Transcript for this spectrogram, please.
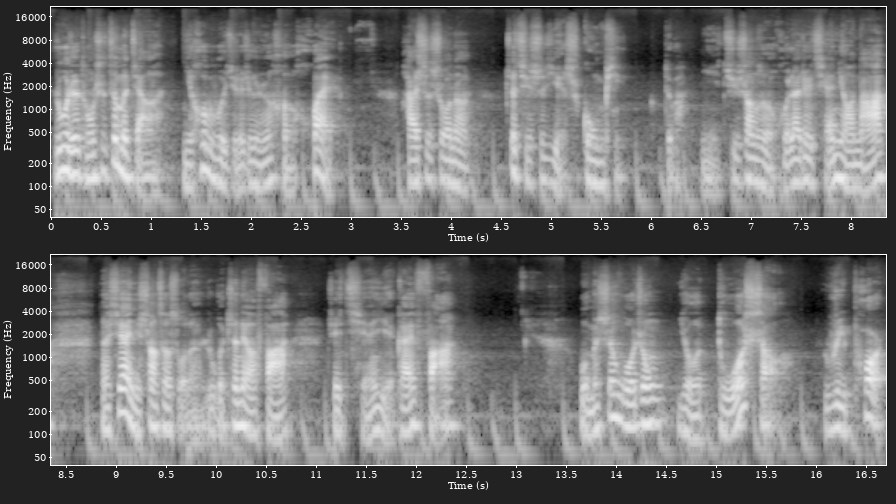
如果这个同事这么讲啊，你会不会觉得这个人很坏？还是说呢，这其实也是公平，对吧？你去上厕所回来，这个钱你要拿。那现在你上厕所了，如果真的要罚，这钱也该罚。我们生活中有多少 report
